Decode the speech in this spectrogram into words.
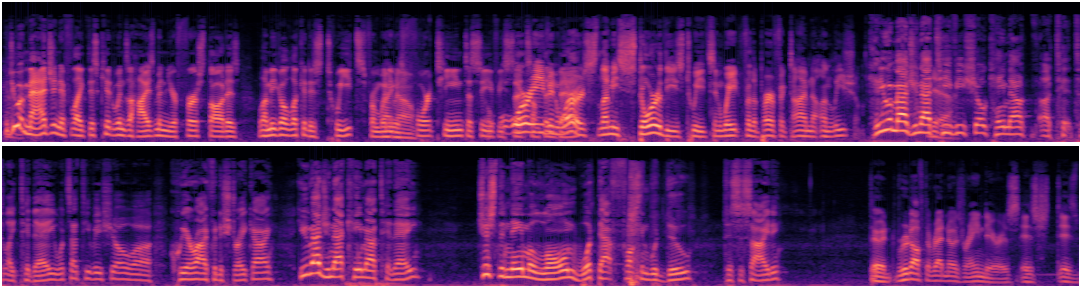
Could you imagine if, like, this kid wins a Heisman, your first thought is, let me go look at his tweets from when I he know. was 14 to see if he said or something even bad. worse, let me store these tweets and wait for the perfect time to unleash them. Can you imagine that Yeah. TV show came out uh, t- to like today? What's that TV show? Uh, Queer Eye for the Straight Guy. Can you imagine that came out today? Just the name alone, what that fucking would do to society. Dude, Rudolph the Red-Nosed Reindeer is is is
